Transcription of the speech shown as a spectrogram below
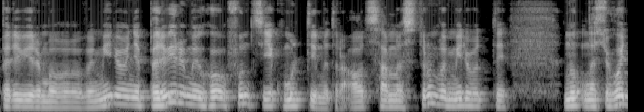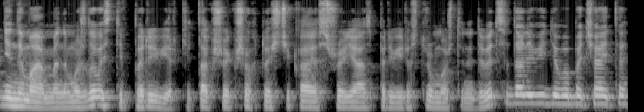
перевіримо вимірювання. Перевіримо його функції як мультиметра. А от саме струм вимірювати. Ну, на сьогодні немає в мене можливості перевірки. Так що, якщо хтось чекає, що я перевірю струм, можете не дивитися далі відео, вибачайте.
